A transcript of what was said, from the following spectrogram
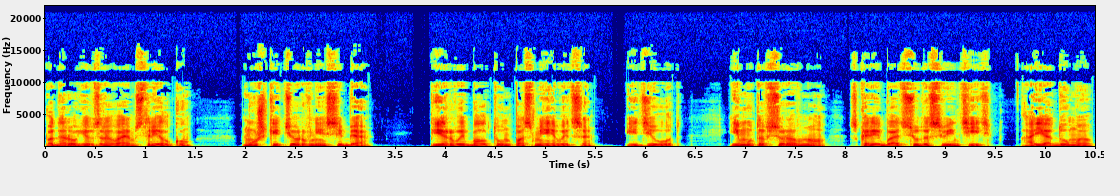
По дороге взрываем стрелку. Мушкетер вне себя. Первый болтун посмеивается. Идиот. Ему-то все равно, скорее бы отсюда свинтить. А я думаю,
